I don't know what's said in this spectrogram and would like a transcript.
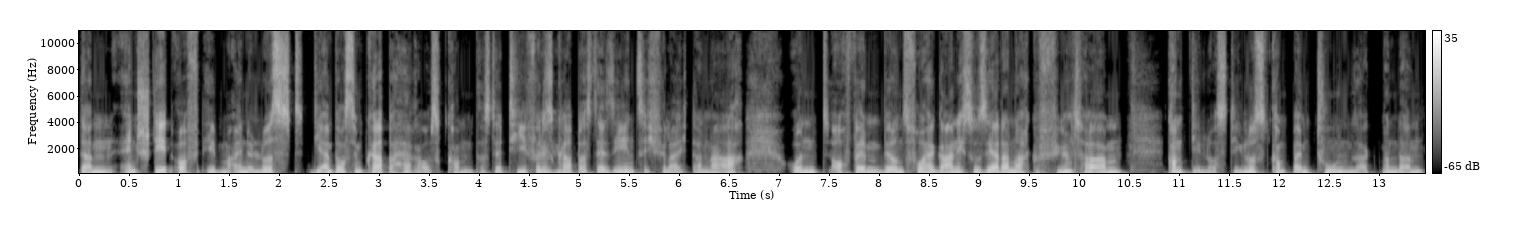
dann entsteht oft eben eine Lust, die einfach aus dem Körper herauskommt, aus der Tiefe mhm. des Körpers. Der sehnt sich vielleicht danach. Und auch wenn wir uns vorher gar nicht so sehr danach gefühlt haben, kommt die Lust. Die Lust kommt beim Tun, sagt man dann.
